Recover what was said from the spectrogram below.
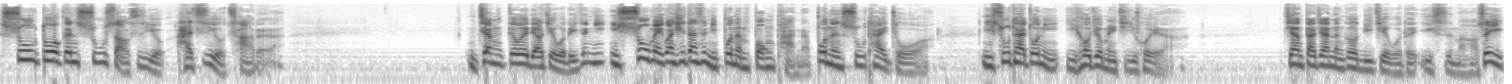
输多跟输少是有还是有差的啊。你这样，各位了解我的意思？你你输没关系，但是你不能崩盘啊，不能输太多啊！你输太多，你以后就没机会了。这样大家能够理解我的意思吗？哈，所以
